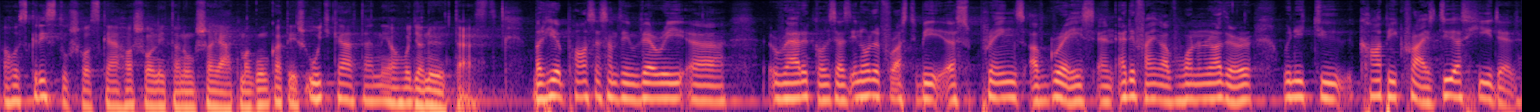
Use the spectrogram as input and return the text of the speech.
ahhoz Krisztushoz kell hasonlítanunk saját magunkat, és úgy kell tenni, ahogyan ő tesz. But here Paul says something very uh, radical. He says, in order for us to be uh, springs of grace and edifying of one another, we need to copy Christ, do as he did.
